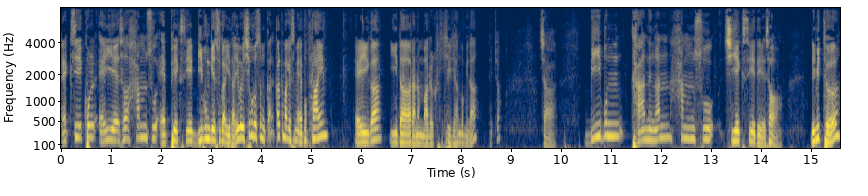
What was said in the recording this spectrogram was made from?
x equal a에서 함수 fx의 미분계수가 2다. 이걸 식으로 쓰면 깔, 깔끔하게 쓰면 f 프라임 a가 2다라는 말을 그렇게 길게 한 겁니다. 됐죠? 자, 미분 가능한 함수 gx에 대해서 리미트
